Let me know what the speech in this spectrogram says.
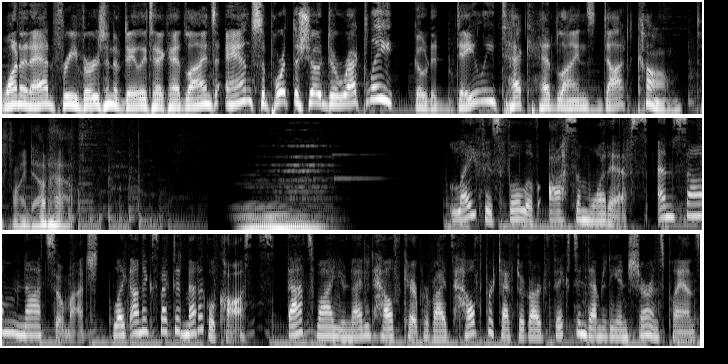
Want an ad free version of Daily Tech Headlines and support the show directly? Go to dailytechheadlines.com to find out how. Life is full of awesome what ifs, and some not so much, like unexpected medical costs. That's why United Healthcare provides Health Protector Guard fixed indemnity insurance plans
